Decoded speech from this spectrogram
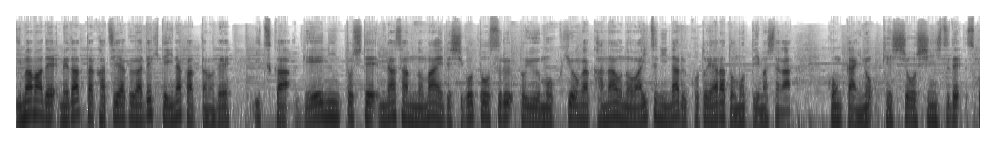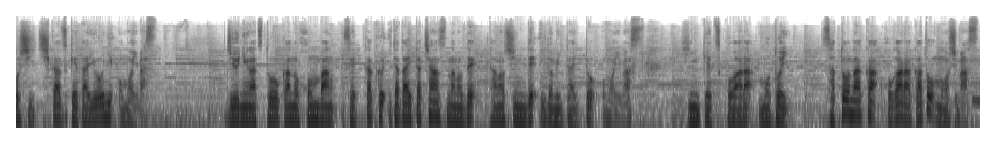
今まで目立った活躍ができていなかったのでいつか芸人として皆さんの前で仕事をするという目標が叶うのはいつになることやらと思っていましたが今回の決勝進出で少し近づけたように思います。12月10日の本番せっかくいただいたチャンスなので楽しんで挑みたいと思います。貧血コアラ元井里中朗らかと申します。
